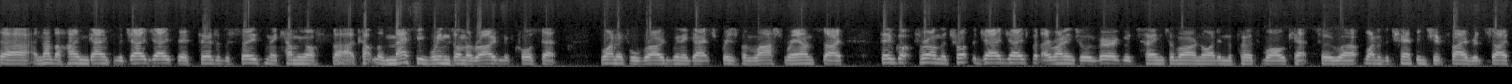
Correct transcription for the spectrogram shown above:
Uh, another home game for the JJs, their third of the season. They're coming off uh, a couple of massive wins on the road, and of course, that wonderful road win against Brisbane last round. So they've got three on the trot, the JJs, but they run into a very good team tomorrow night in the Perth Wildcats, who are one of the championship favourites. So it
